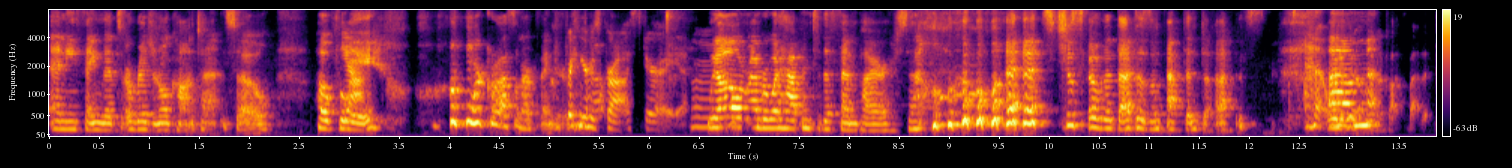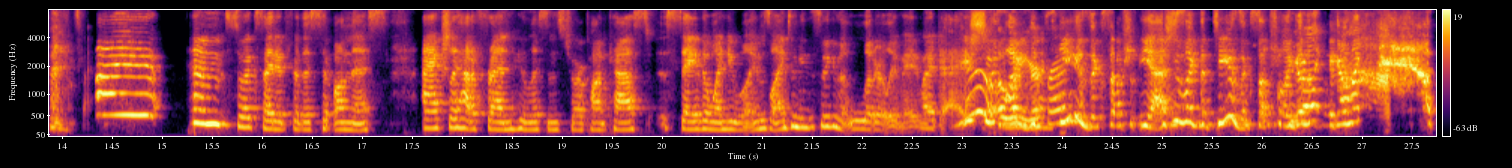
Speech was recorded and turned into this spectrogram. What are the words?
anything that's original content. So hopefully we're crossing our fingers. Fingers crossed. Right. yeah. We all remember what happened to the Fempire, so let's just hope that that doesn't happen to us. we don't um, want to talk about it, but it's fine. I am so excited for this sip on this. I actually had a friend who listens to our podcast say the Wendy Williams line to me this week, and it literally made my day. She was Oh, like, your "The friends? tea is exceptional." Yeah, she's like, "The tea is exceptionally good." Like. I'm like,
